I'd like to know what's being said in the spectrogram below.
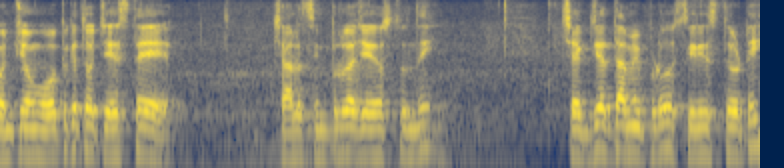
కొంచెం ఓపికతో చేస్తే చాలా సింపుల్గా చేస్తుంది చెక్ చేద్దాం ఇప్పుడు సిరీస్ తోటి.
